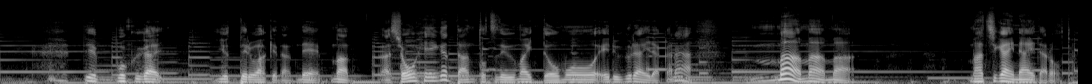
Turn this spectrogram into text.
で、僕が言ってるわけなんで、まあ、翔平がダントツでうまいって思えるぐらいだから、まあまあまあ、間違いないだろうと。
